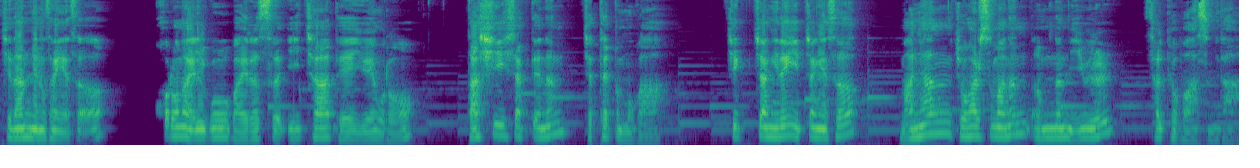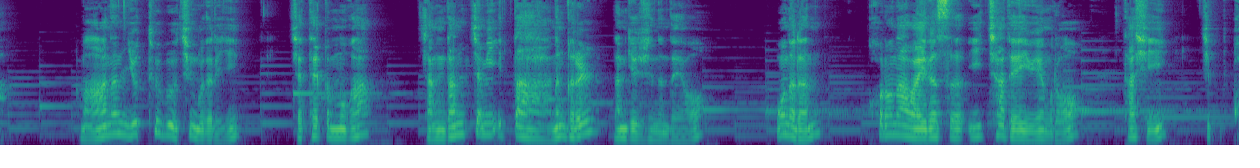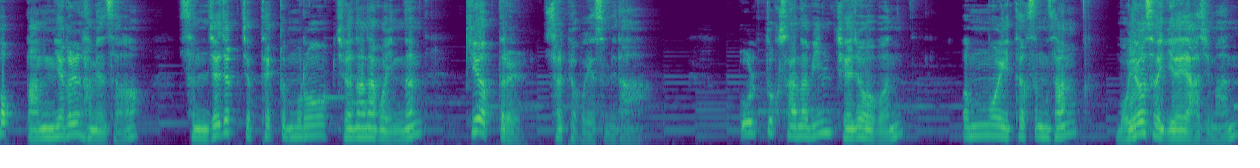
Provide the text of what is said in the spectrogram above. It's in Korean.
지난 영상에서 코로나19 바이러스 2차 대유행으로 다시 시작되는 재택근무가 직장인의 입장에서 마냥 좋아할 수만은 없는 이유를 살펴보았습니다. 많은 유튜브 친구들이 재택근무가 장단점이 있다는 글을 남겨주셨는데요. 오늘은 코로나 바이러스 2차 대유행으로 다시 집콕 방역을 하면서 선제적 재택근무로 전환하고 있는 기업들을 살펴보겠습니다. 꿀뚝 산업인 제조업은 업무의 특성상 모여서 일해야 하지만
